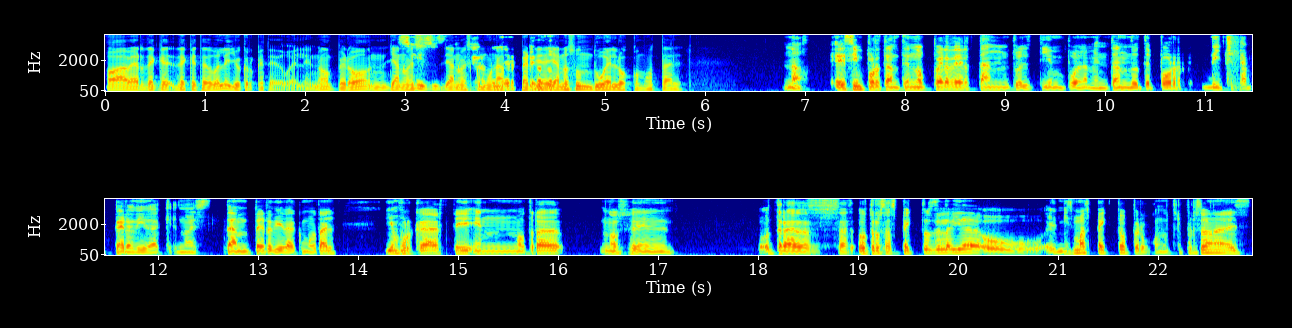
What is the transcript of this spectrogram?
a ver, de que, de que te duele, yo creo que te duele, ¿no? Pero ya no es, ya no es como una pérdida, ya no es un duelo como tal. No, es importante no perder tanto el tiempo lamentándote por dicha pérdida, que no es tan pérdida como tal, y enfocarte en otra, no sé, otras, otros aspectos de la vida o el mismo aspecto, pero con otra persona es...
